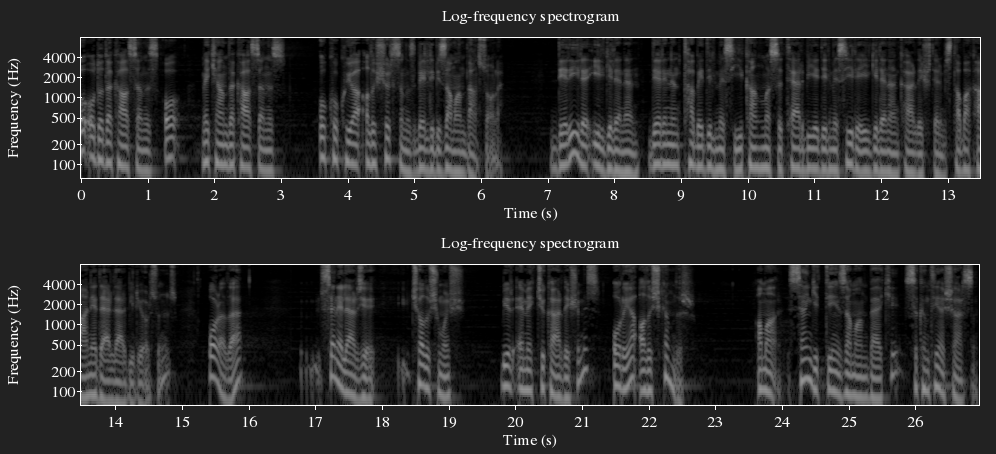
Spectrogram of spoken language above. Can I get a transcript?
O odada kalsanız, o mekanda kalsanız, o kokuya alışırsınız belli bir zamandan sonra. Deriyle ilgilenen, derinin tab edilmesi, yıkanması, terbiye edilmesiyle ilgilenen kardeşlerimiz tabakhane derler biliyorsunuz. Orada senelerce çalışmış bir emekçi kardeşimiz oraya alışkındır. Ama sen gittiğin zaman belki sıkıntı yaşarsın.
